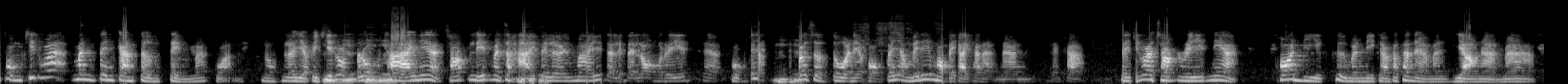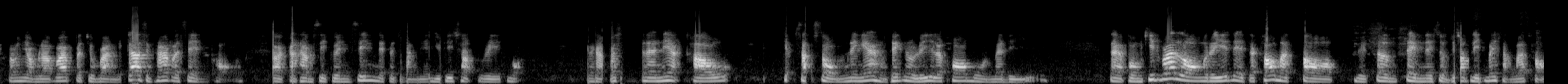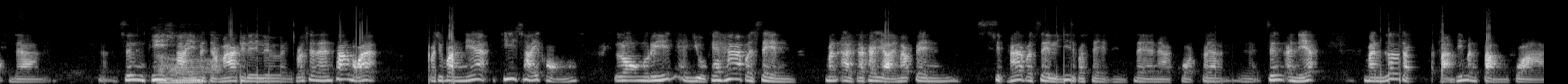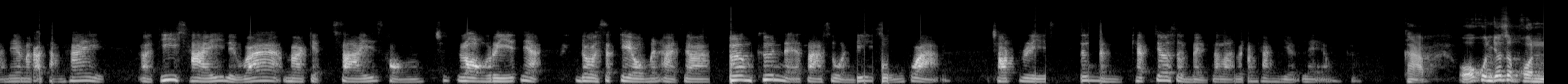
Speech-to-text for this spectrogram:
ผมคิดว่ามันเป็นการเติมเต็มมากกว่าเนาะเราอย่าไปคิดว่าลงท้ายเนี่ย short read มันจะหายไปเลยไหมแต่เลยไป long read เนี่ยผมก็ก็ส่วนตัวเนี่ยผมก็ยังไม่ได้มองไปไกลขนาดนั้นนะครับแต่คิดว่า short read เนี่ย ข้อดีคือมันมีการพัฒนามันยาวนานมาก ต้องยอมรับว่าปัจจุบัน 95%ของการทำ sequencing ในปัจจุบันนี้อยู่ที่ short read หมดนะครับเพราะฉะนั้นเนี่ยเขาเก็บสะสมในแง่ของเทคโนโลยีและข้อมูลมาดี แต่ผมคิดว่า long read เนี่ยจะเข้ามาตอบหรือเติมเต็มในส่วนที่ short read ไม่สามารถตอบได้ ซึ่งที่ใช้มันจะมากขึ้นเรื่อยๆเพราะฉะนั้นถ้าบอกว่าปัจจุบันเนี้ยที่ใช้ของ long read เนี่ยอยู่แค่ห้าเปอร์เซ็นมันอาจจะขยายมาเป็น สิบห้าเปอร์เซ็นหรือยี่สิบเปอร์เซ็นในอนาคตก็ได้ซึ่งอันเนี้ยมันเริ่มจากฐานที่มันต่ำกว่าเนี่ยมันก็ทำให้ที่ใช้หรือว่า market size ของ long read เนี่ยโดยสเกลมันอาจจะเพิ่มขึ้นในอัตราส่วนที่สูงกว่า short read ซึ่งมัน capture ส่วนแบ่งตลาดไว้ค่อนข้างเยอะแล้วครับโอ้คุณยศพล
